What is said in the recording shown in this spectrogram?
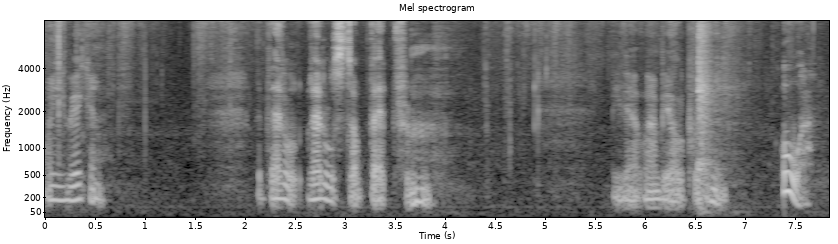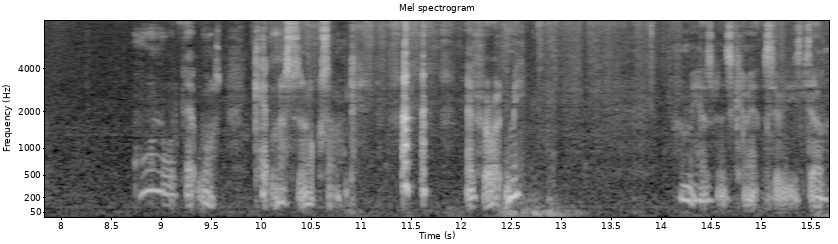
What do you reckon? But that'll that'll stop that from. Maybe I won't be able to put it in. Oh, I wonder what that was. Cat must have knocked something. that frightened me. And my husband's come out to see what he's done.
